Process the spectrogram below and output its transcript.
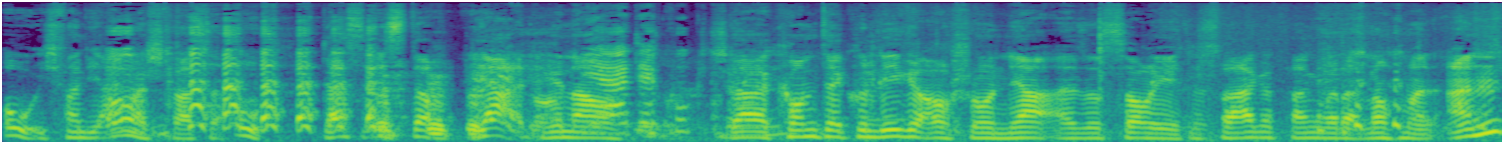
Oh, ich fand die Einbahnstraße. Oh, das ist doch, ja, genau. Ja, der guckt schon. Da kommt der Kollege auch schon. Ja, also sorry, die Frage fangen wir dann nochmal an.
